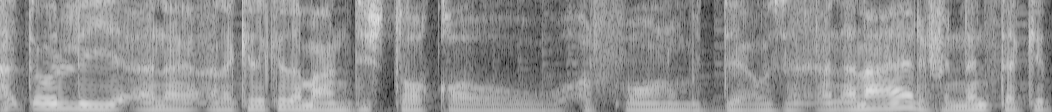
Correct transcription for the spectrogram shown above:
هتقول لي أنا أنا كده كده ما عنديش طاقة وقرفان ومتضايق أنا أنا عارف إن أنت كده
